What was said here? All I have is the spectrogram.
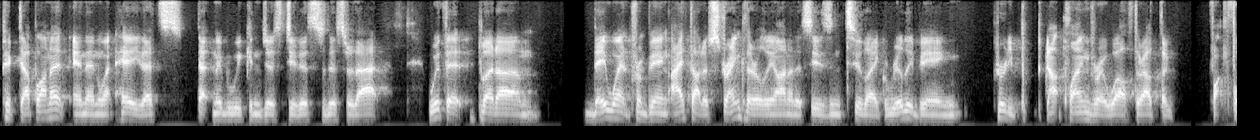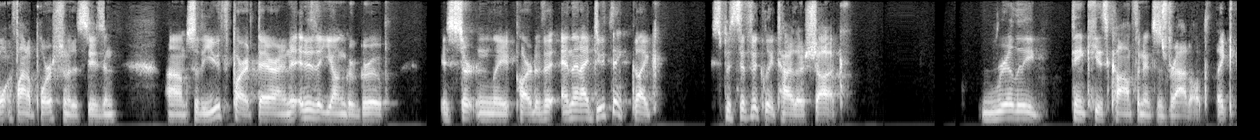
picked up on it and then went hey that's that maybe we can just do this or this or that with it. But um they went from being, I thought, a strength early on in the season to like really being pretty not playing very well throughout the final portion of the season. Um, so the youth part there, and it is a younger group, is certainly part of it. And then I do think like specifically Tyler Shough, really think his confidence is rattled. Like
